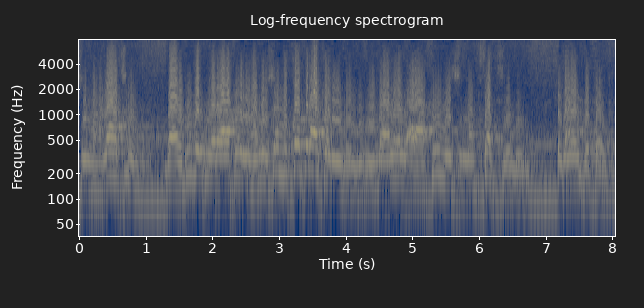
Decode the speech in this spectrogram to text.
شی مهلاچی باوجود منافق همیشه مکفر قریب ایمان از عراقی میشی مقصد چیزی اذن بتوجه.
